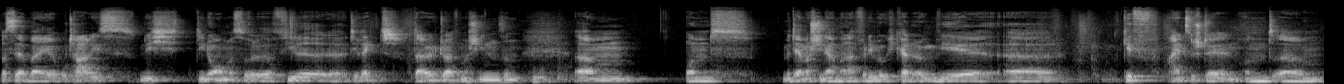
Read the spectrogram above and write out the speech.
was ja bei Rotaris nicht die Norm ist oder viele direkt Direct Drive Maschinen sind. Ähm, und mit der Maschine hat man einfach die Möglichkeit irgendwie äh, GIF einzustellen und ähm,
